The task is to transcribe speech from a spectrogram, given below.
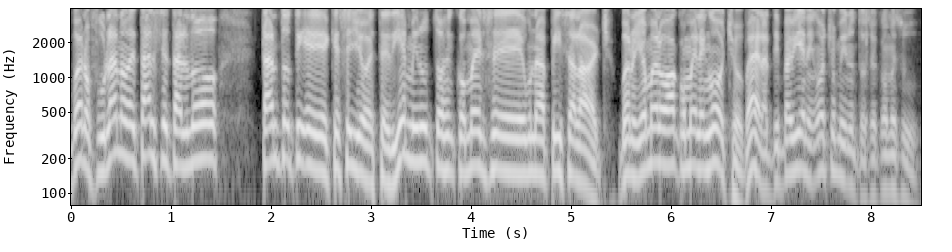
bueno, fulano de tal se tardó tanto, eh, qué sé yo, este 10 minutos en comerse una pizza large. Bueno, yo me lo voy a comer en 8. la tipa viene en 8 minutos, se come su,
